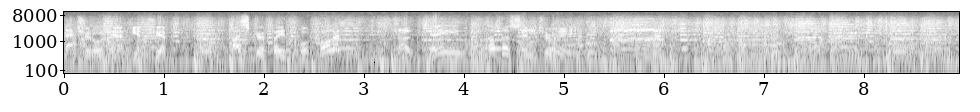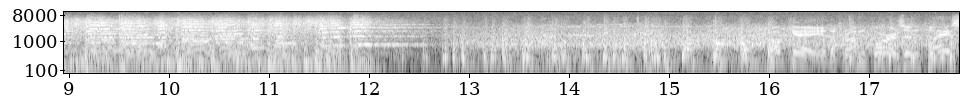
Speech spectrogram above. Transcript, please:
national championship. Husker faithful call it the game of the century. Okay, the drum corps is in place.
